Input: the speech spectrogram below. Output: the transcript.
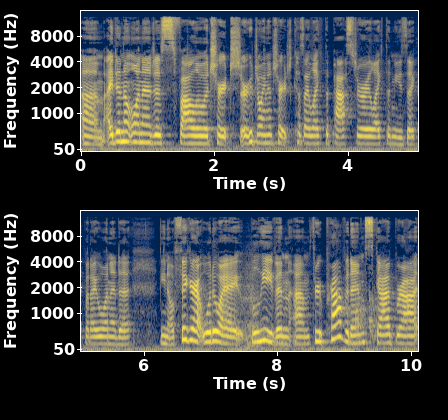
Um, I didn't want to just follow a church or join a church because I liked the pastor or I liked the music, but I wanted to, you know, figure out what do I believe. And um, through providence, God brought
